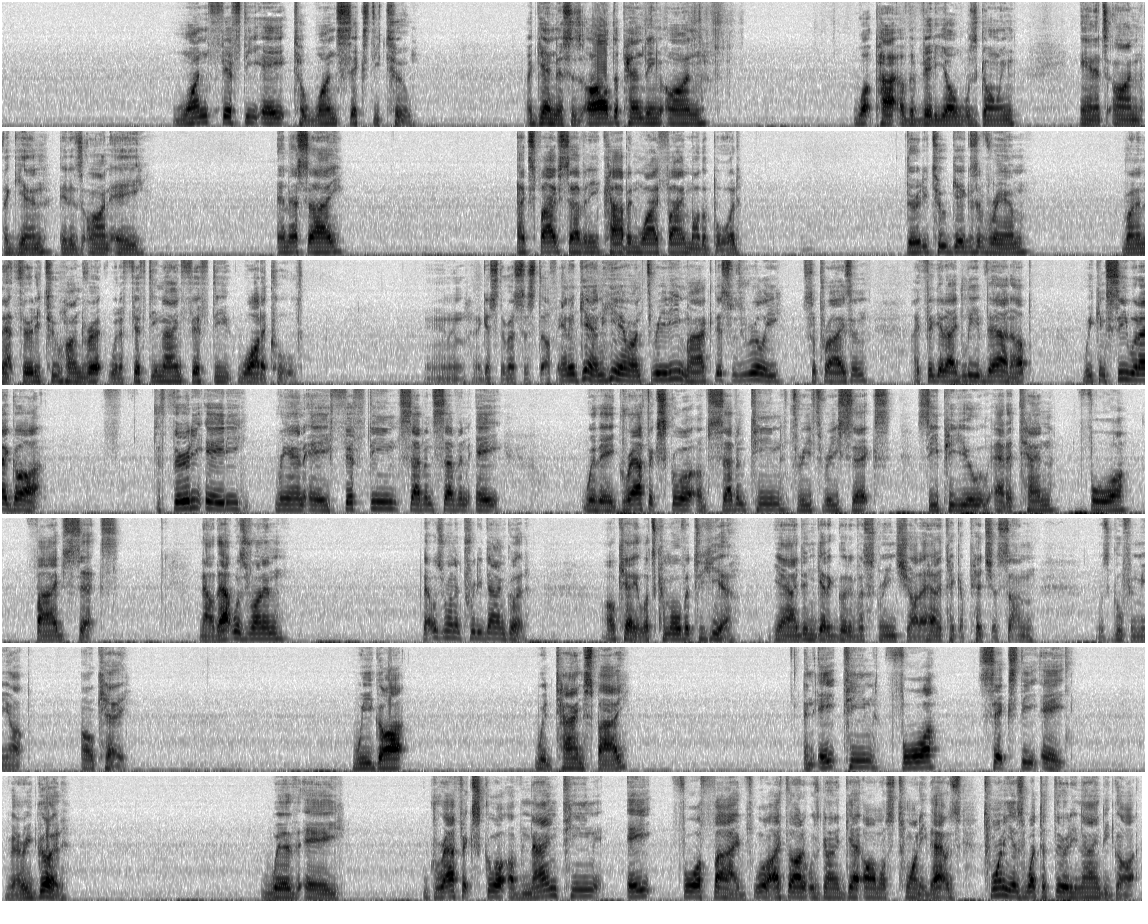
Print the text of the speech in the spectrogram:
158 to 162. Again, this is all depending on what part of the video was going. And it's on, again, it is on a MSI X570 carbon Wi-Fi motherboard. 32 gigs of RAM running at 3200 with a 5950 water cooled. And I guess the rest of the stuff. And again, here on 3D Mark, this was really surprising. I figured I'd leave that up. We can see what I got. The 3080 ran a 15778 with a graphics score of 17336, CPU at a 10456. Now that was running that was running pretty darn good. Okay, let's come over to here. Yeah, I didn't get a good of a screenshot. I had to take a picture. Something was goofing me up. Okay. We got with Time Spy an 18468. Very good. With a graphic score of 19845. Well, I thought it was going to get almost 20. That was 20 is what the 3090 got.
